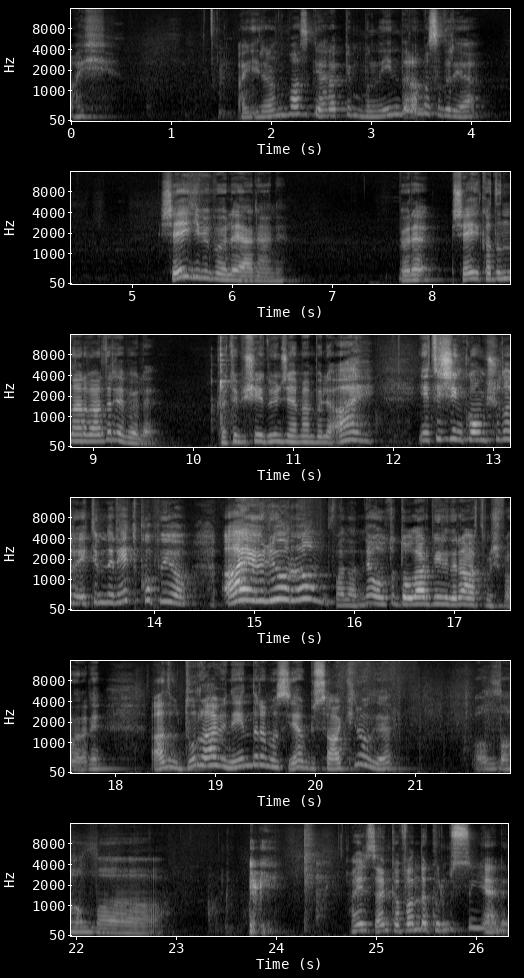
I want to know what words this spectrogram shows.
Ay. Ay inanılmaz ki yarabbim bu neyin dramasıdır ya. Şey gibi böyle yani hani. Böyle şey kadınlar vardır ya böyle. Kötü bir şey duyunca hemen böyle ay yetişin komşular etimden et kopuyor. Ay ölüyorum falan. Ne oldu? Dolar 1 lira artmış falan. Hani anladım. Dur abi neyin draması ya? Bir sakin ol ya. Allah Allah. Hayır sen kafanda kurmuşsun yani.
